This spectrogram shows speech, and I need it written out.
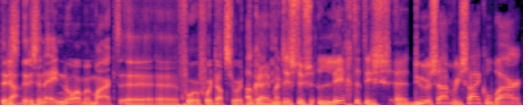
Er is, Ja. er is een enorme markt eh, eh, voor, voor dat soort... Oké, eh, maar het is dus licht, het is duurzaam, recyclebaar.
